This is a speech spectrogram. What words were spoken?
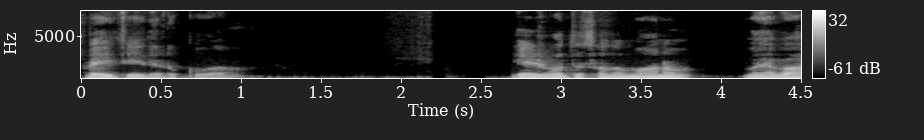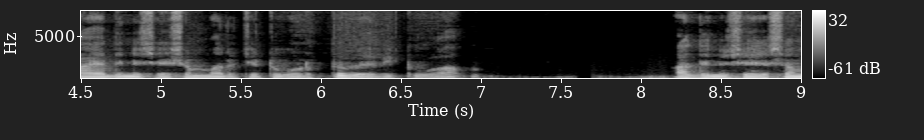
ഫ്രൈ ചെയ്തെടുക്കുക. എഴുപത് ശതമാനം വേവായതിനു ശേഷം മറിച്ചിട്ട് കൊടുത്ത് വേവിക്കുക. അതിനുശേഷം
